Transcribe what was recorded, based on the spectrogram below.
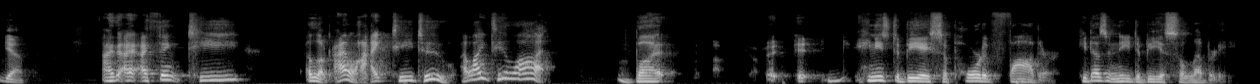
Yeah, I, I think T. Look, I like T too. I like T a lot, but it, he needs to be a supportive father. He doesn't need to be a celebrity,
